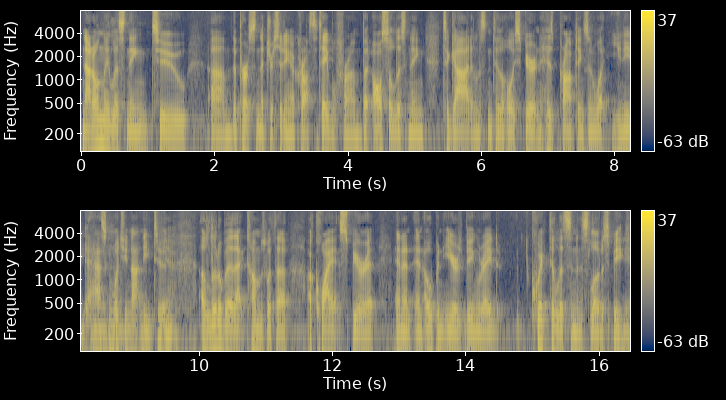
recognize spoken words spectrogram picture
not only listening to um, the person that you're sitting across the table from, but also listening to God and listening to the Holy Spirit and His promptings and what you need to ask mm-hmm. and what mm-hmm. you not need to. Yeah. And a little bit of that comes with a, a quiet spirit and an open ears, being ready, to, quick to listen and slow to speak. Yeah.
